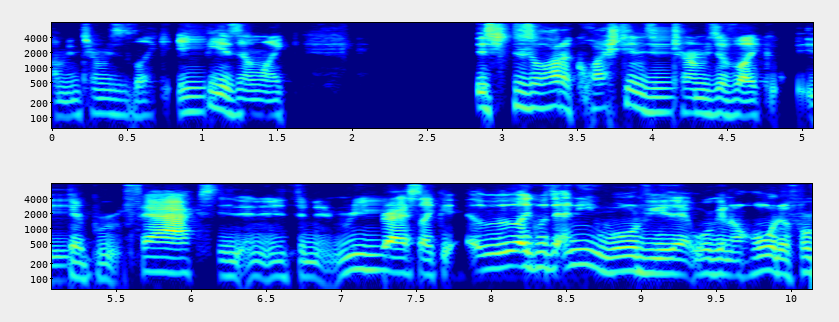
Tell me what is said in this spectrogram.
um, in terms of like atheism, like it's, there's a lot of questions in terms of like their brute facts and infinite regress like like with any worldview that we're to hold if we're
